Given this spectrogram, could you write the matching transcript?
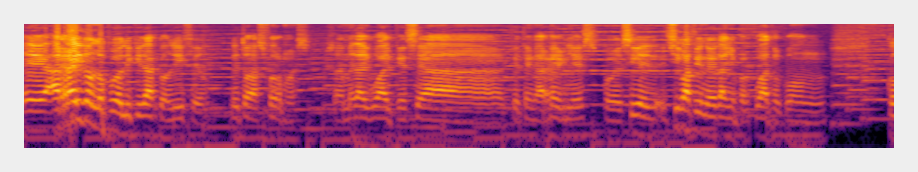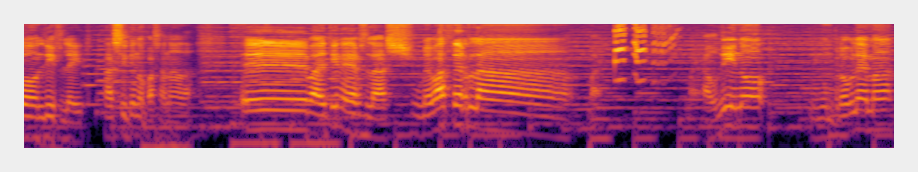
eh, a Raidon lo puedo liquidar con Lifeon, de todas formas. O sea, me da igual que sea que tenga regles, pues sigo haciendo daño por 4 con, con Leaf Late, así que no pasa nada. Eh, vale, tiene Air Slash. Me va a hacer la... Vale. vale Audino, ningún problema.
